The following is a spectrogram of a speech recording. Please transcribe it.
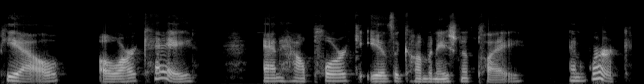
P L O R K, and how Plork is a combination of play and work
